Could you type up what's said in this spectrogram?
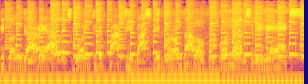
people the area Let's join to the party Blast beat Gorontalo performance remix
